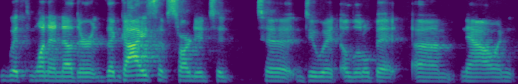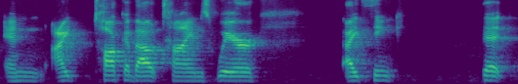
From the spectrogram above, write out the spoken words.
with one another. The guys have started to to do it a little bit um, now. And and i talk about times where i think that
